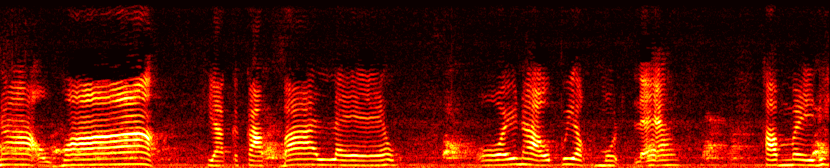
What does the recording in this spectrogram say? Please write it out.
หนาออกมาก อยากกลับบ้านแล้ว โอ้ยหนาวเปียกหมดแล้วทำไม่ได้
